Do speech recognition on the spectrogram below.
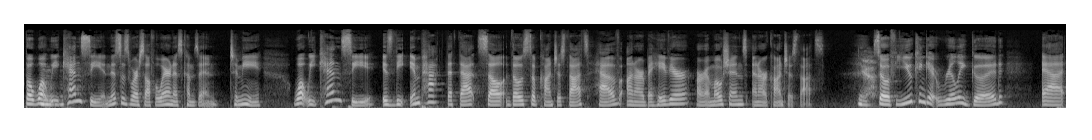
But what mm-hmm. we can see, and this is where self awareness comes in to me, what we can see is the impact that that cell, those subconscious thoughts have on our behavior, our emotions, and our conscious thoughts. Yeah. So if you can get really good at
